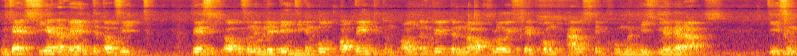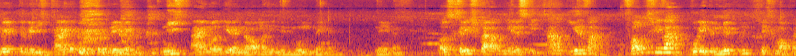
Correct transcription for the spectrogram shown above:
Im Vers 4 erwähnte David, wer sich aber von dem lebendigen Gott abwendet und anderen Göttern nachläuft, der kommt aus dem Kummer nicht mehr heraus. Diesen Göttern will ich keine Opfer bringen, nicht einmal ihren Namen in den Mund nehmen. Als Christ glauben wir, es gibt auch Irrwege, falsche Wege, die eben nicht glücklich machen.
